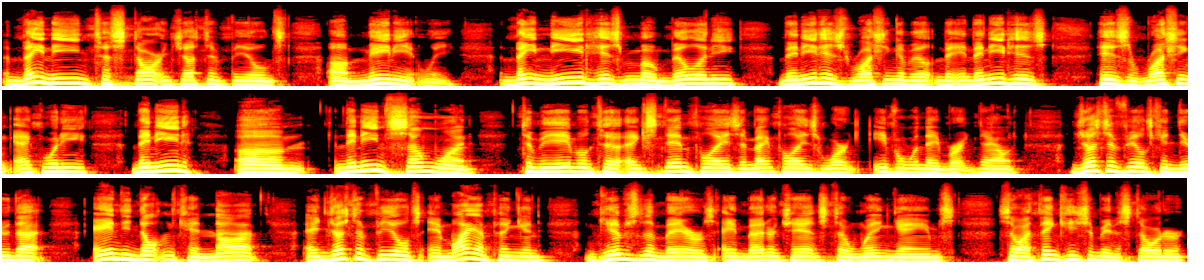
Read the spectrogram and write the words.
they need to start Justin Fields immediately. They need his mobility. They need his rushing ability. They need his his rushing equity. They need um they need someone to be able to extend plays and make plays work even when they break down. Justin Fields can do that. Andy Dalton cannot. And Justin Fields, in my opinion, gives the Bears a better chance to win games. So I think he should be the starter.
